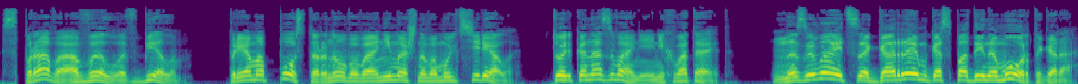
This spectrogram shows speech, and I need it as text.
Справа Авелла в белом. Прямо постер нового анимешного мультсериала. Только названия не хватает. «Называется «Гарем господина Мортогара»,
